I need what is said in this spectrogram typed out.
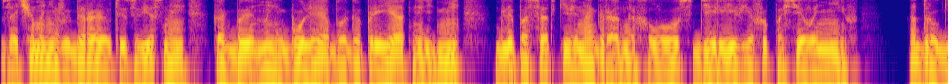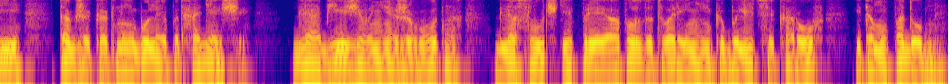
зачем они выбирают известные, как бы наиболее благоприятные дни для посадки виноградных лоз, деревьев и посева нив, а другие, так же как наиболее подходящие, для объезживания животных, для случки при оплодотворении кобылицы коров и тому подобное.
